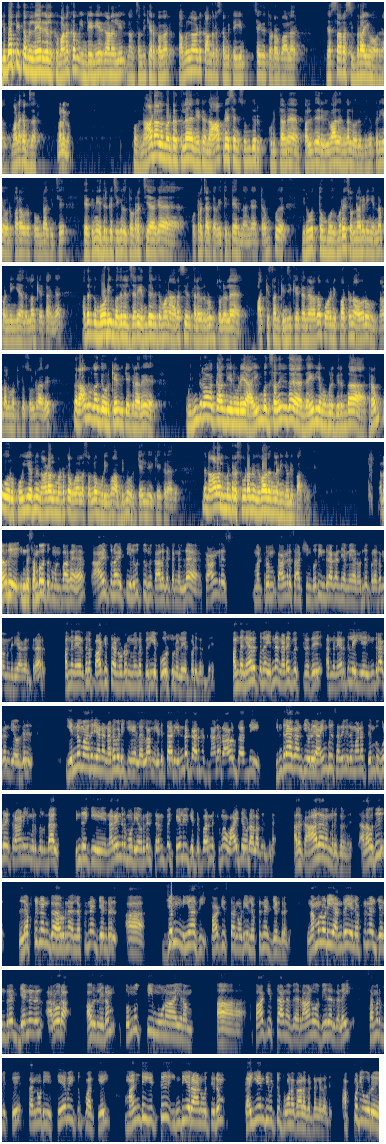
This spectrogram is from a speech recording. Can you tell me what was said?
Liberty Tamil நேயர்களுக்கு வணக்கம். இன்றைய நேர்காணலில் நாம் சந்திக்க இருப்பவர் தமிழ்நாடு காங்கிரஸ் கமிட்டியின் செய்தி தொடர்பாளர் எஸ்ஆர்எஸ் இப்ராஹிம் அவர்கள். வணக்கம் சார். வணக்கம். இப்போ நாடாளுமன்றத்தில் நேற்று அந்த ஆபரேஷன் சுந்தர் குறித்தான பல்வேறு விவாதங்கள் ஒரு மிகப்பெரிய ஒரு பரபரப்பை உண்டாக்குச்சு. ஏற்கனவே எதிர்க்கட்சிகள் தொடர்ச்சியாக குற்றச்சாட்டை வைத்துக்கிட்டே இருந்தாங்க. ட்ரம்ப் இருபத்தொம்போது முறை சொன்னார் நீங்கள் என்ன பண்ணீங்க? அதெல்லாம் கேட்டாங்க. அதற்கு மோடியும் பதிலளிச்சார். எந்த விதமான அரசியல் தலைவர்களும் சொல்லலை. பாகிஸ்தான் கெஞ்சி கேட்டதுனால தான் போகிற நிப்பாட்டணும்னு அவரும் நாடாளுமன்றத்தில் சொல்கிறாரு இல்லை ராகுல் காந்தி ஒரு கேள்வி கேட்குறாரு இந்திரா காந்தியினுடைய ஐம்பது சதவீத தைரியம் உங்களுக்கு இருந்தால் ட்ரம்ப் ஒரு பொய்யர்னு நாடாளுமன்றத்தில் உங்களால் சொல்ல முடியுமா அப்படின்னு ஒரு கேள்வியை கேட்குறாரு இந்த நாடாளுமன்ற சூடான விவாதங்களை நீங்கள் எப்படி பார்க்குறீங்க அதாவது இந்த சம்பவத்துக்கு முன்பாக ஆயிரத்தி தொள்ளாயிரத்தி எழுபத்தி ஒன்று காலகட்டங்களில் காங்கிரஸ் மற்றும் காங்கிரஸ் ஆட்சியின் போது இந்திரா காந்தி அம்மையார் வந்து பிரதம மந்திரியாக இருக்கிறார். அந்த நேரத்துல பாகிஸ்தானுடன் மிகப்பெரிய போர் சூழல் ஏற்படுகிறது. அந்த நேரத்துல என்ன நடைபெற்றது? அந்த நேரத்துல இந்திரா காந்தி அவர்கள் என்ன மாதிரியான நடவடிக்கைகள் எல்லாம் எடுத்தார்? எந்த காரணத்தினால ராகுல் காந்தி இந்திரா காந்தியுடைய ஐம்பது சதவீதமான தெம்பு கூட திராணியும் இருந்திருந்தால் இன்றைக்கு நரேந்திர மோடி அவர்கள் ட்ரம்ப்பை கேள்வி கேட்டிருப்பாருன்னு சும்மா வாய்ச்ச விடாலா பேசல. அதற்கு ஆதாரம் இருக்கிறது. அதாவது லெப்டினன்ட் கவர்னர் லெப்டினன்ட் ஜெனரல் ஜெம் நியாசி பாகிஸ்தானுடைய லெப்டினன்ட் ஜெனரல். நம்மளுடைய அன்றைய லெப்டினன்ட் ஜெனரல் ஜெனரல் அரோரா அவர்களிடம் தொண்ணூத்தி மூணாயிரம் ஆஹ், பாகிஸ்தான ராணுவ வீரர்களை சமர்ப்பித்து தன்னுடைய சேவை துப்பாக்கியை மண்டியிட்டு இந்திய ராணுவத்திடம் கையேந்தி விட்டு போன காலகட்டங்கள் அது. அப்படி ஒரு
